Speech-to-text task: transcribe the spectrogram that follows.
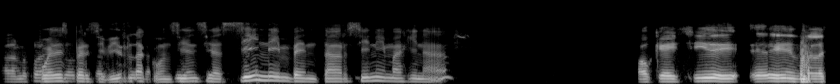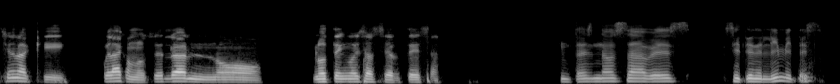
A lo mejor Puedes percibir la conciencia sin inventar, sin imaginar. Ok, sí, de- eh, en relación a que pueda conocerla, no, no tengo esa certeza. Entonces no sabes si tiene límites.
